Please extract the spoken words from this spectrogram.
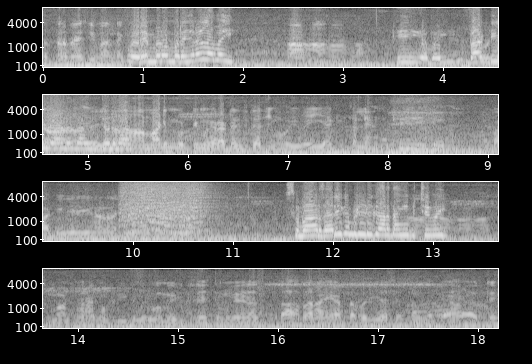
70 ਪੈਸੇ ਹੀ ਮੰਨ ਕੇ ਰਿਮ ਰੋਮ original ਹੈ ਬਾਈ? ਹਾਂ ਹਾਂ ਹਾਂ ਹਾਂ। ਠੀਕ ਹੈ ਬਾਈ। ਬਾਡੀ ਲਾਈਨ ਦਾ ਇੰਜਨ ਦਾ ਹਾਂ ਮਾੜੀ ਮੋਟੀ ਮਗਰਾਡਨ ਦੀ ਟਚਿੰਗ ਹੋਈ ਪਈ ਹੈ ਕਿ ਕੱਲਿਆਂ ਦੀ। ਠੀਕ ਹੈ। ਬਾਡੀ ਵੀ ਇਹਦੇ ਨਾਲ ਸਮਾਨ ਸਾਰੀ ਕੰਪਲੀਟ ਕਰ ਦਾਂਗੇ ਪਿੱਛੇ ਬਾਈ। ਸਮਾਨ ਸਾਰਾ ਕੰਪਲੀਟ ਮਿਲੂਗਾ। ਮਿਊਜ਼ਿਕ ਸਿਸਟਮ ਵਗੈਰਾ 10 12000 ਦਾ ਵਧੀਆ ਸਿਸਟਮ ਲੱਗਿਆ ਹੋਇਆ ਉੱਤੇ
